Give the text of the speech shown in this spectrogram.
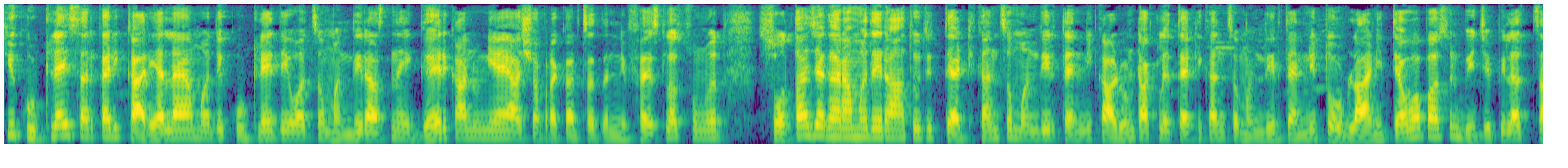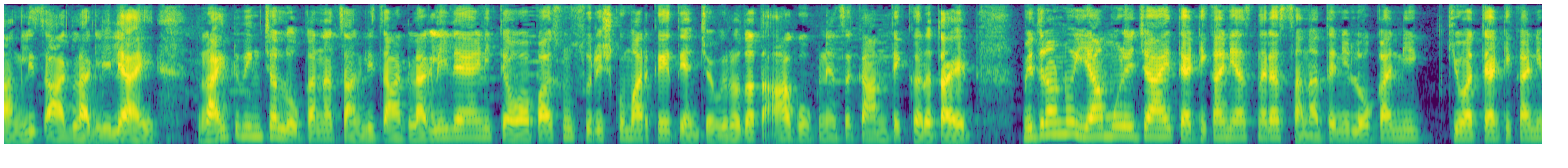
की कुठल्याही सरकारी कार्यालयामध्ये कुठल्याही देवाचं मंदिर असणं हे गैरकानुनी आहे अशा प्रकारचा त्यांनी फैसला सुनवत स्वतः ज्या घरामध्ये राहत होते. त्या ठिकाणचं मंदिर त्यांनी काढून टाकलं. त्या ठिकाणचं मंदिर त्यांनी तोडलं आणि तेव्हापासून बीजेपीला चांगलीच आग लागलेली आहे. राईट विंगच्या लोकांना चांगलीच आग लागलेली आहे आणि तेव्हापासून सुरेश कुमार कैत यांच्या विरोधात आग ओकण्याचं काम ते करत आहेत. मित्रांनो यामुळे ज्या आहे त्या ठिकाणी असणाऱ्या सनातनी लोकांनी किंवा त्या ठिकाणी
